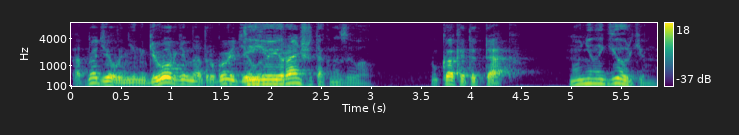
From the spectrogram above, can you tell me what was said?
Одно дело Нина Георгиевна, а другое дело... Ты ее и раньше так называл? Ну как это так? Ну, Нина Георгиевна.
